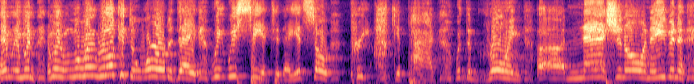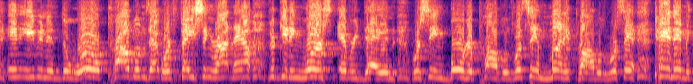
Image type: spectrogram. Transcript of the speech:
And, and when, and when we look at the world today, we, we see it today. It's so preoccupied with the growing uh, national and even, and even in the world problems that we're facing right now. They're getting worse every day. And we're seeing border problems. We're seeing money problems. We're seeing pandemic,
